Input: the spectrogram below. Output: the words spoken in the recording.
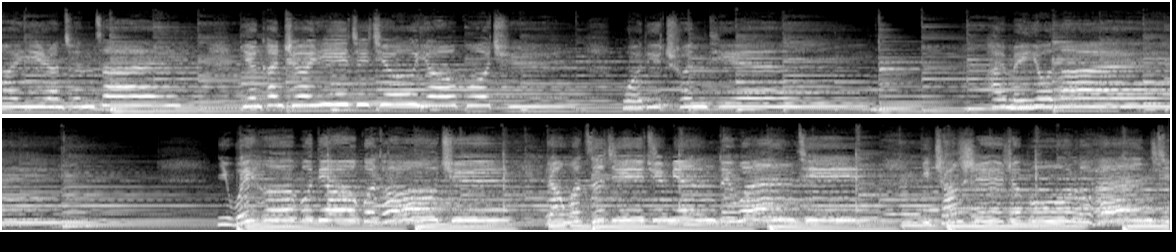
还依然存在？眼看这一季就要过去。我的春天还没有来，你为何不掉过头去，让我自己去面对问题？你尝试着不露痕迹，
